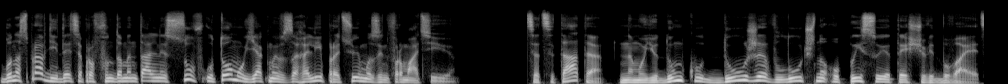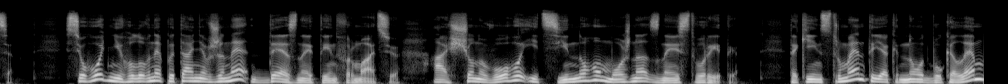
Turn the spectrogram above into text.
бо насправді йдеться про фундаментальний сув у тому, як ми взагалі працюємо з інформацією. Ця цитата, на мою думку, дуже влучно описує те, що відбувається. Сьогодні головне питання вже не де знайти інформацію, а що нового і цінного можна з неї створити. Такі інструменти, як Notebook LM,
